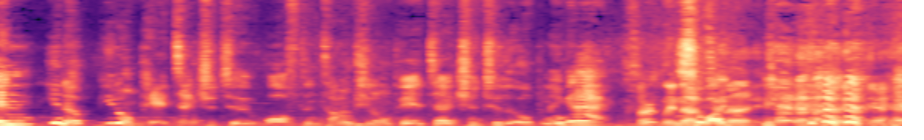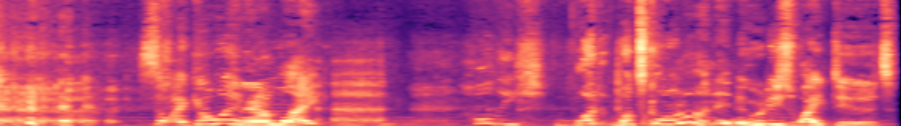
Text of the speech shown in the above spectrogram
And you know, you don't pay attention to. Oftentimes, you don't pay attention to the opening act. Certainly not So I- tonight. So I go in and I'm like, holy, sh- what what's going on? And who are these white dudes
